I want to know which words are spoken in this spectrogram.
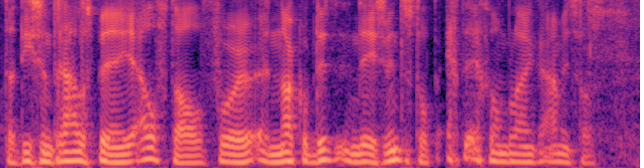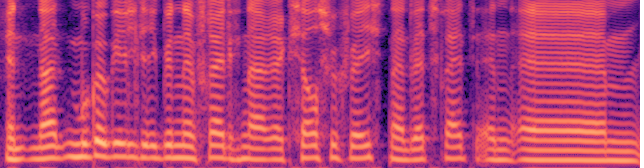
dat die centrale speler in je elftal voor een NAC op dit, in deze winterstop echt, echt wel een belangrijke aanwinst was. En nou, moet ik ook eerlijk ik ben vrijdag naar Excelsior geweest, naar de wedstrijd. En ehm,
